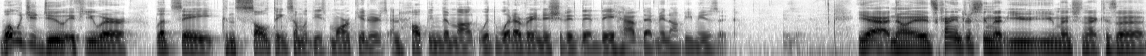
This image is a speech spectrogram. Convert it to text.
What would you do if you were, let's say, consulting some of these marketers and helping them out with whatever initiative that they have that may not be music? Yeah, no, it's kind of interesting that you you mentioned that because uh,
